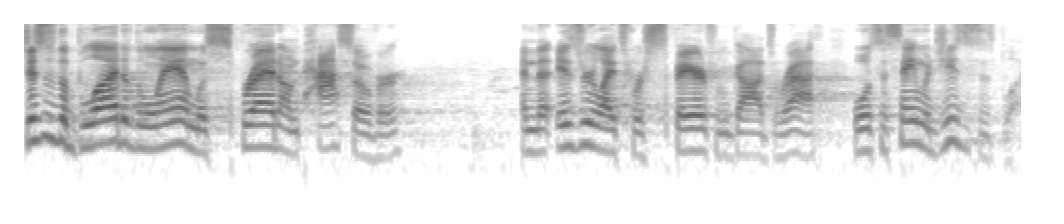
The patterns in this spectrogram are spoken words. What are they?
Just as the blood of the lamb was spread on Passover and the Israelites were spared from God's wrath, well, it's the same with Jesus' blood.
